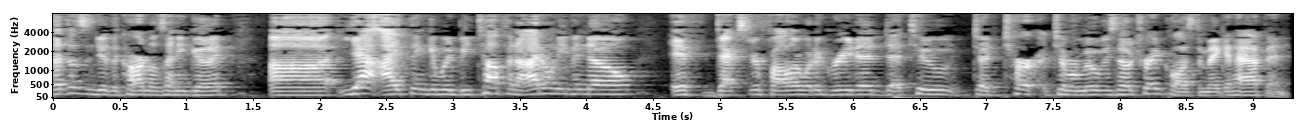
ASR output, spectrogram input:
That doesn't do the Cardinals any good. Uh, yeah, I think it would be tough, and I don't even know if Dexter Fowler would agree to to to, to, to remove his no trade clause to make it happen.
